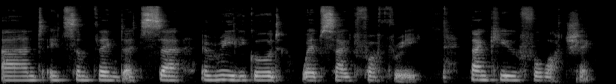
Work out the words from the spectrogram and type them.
and it's something that's uh, a really good website for free. Thank you for watching.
